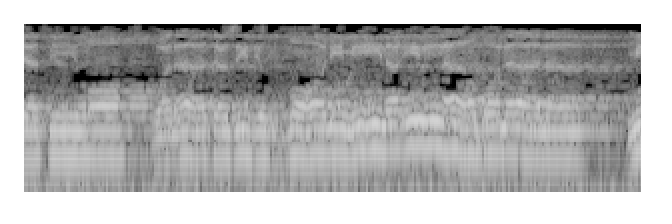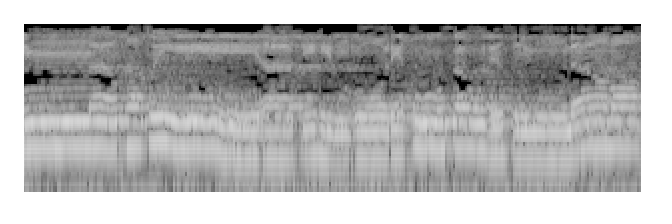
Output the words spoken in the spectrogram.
كثيرا ولا تزد الظالمين إلا ضلالا مما خطيئاتهم أغرقوا فأدخلوا نارا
